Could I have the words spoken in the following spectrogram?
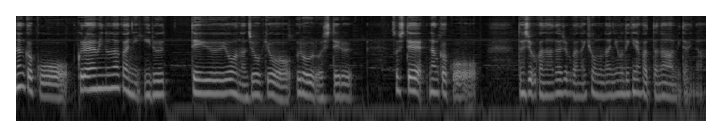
なんかこう暗闇の中にいるっていうような状況をうろうろしてる。そしてなんかこう大丈夫かな？大丈夫かな？今日も何もできなかったな？みたいな。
